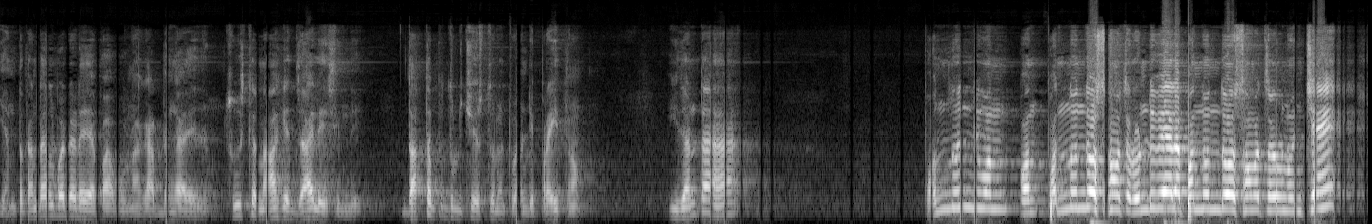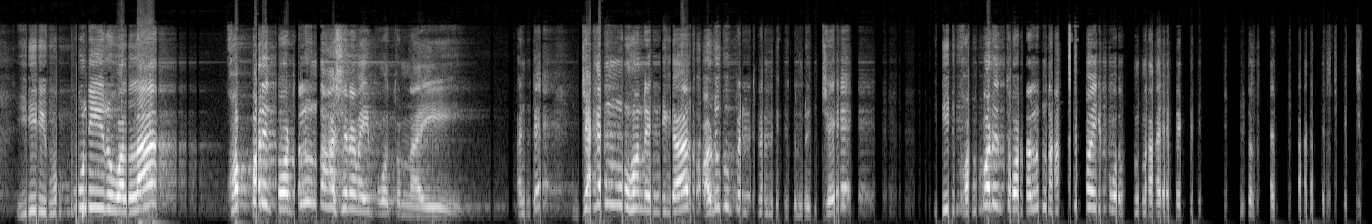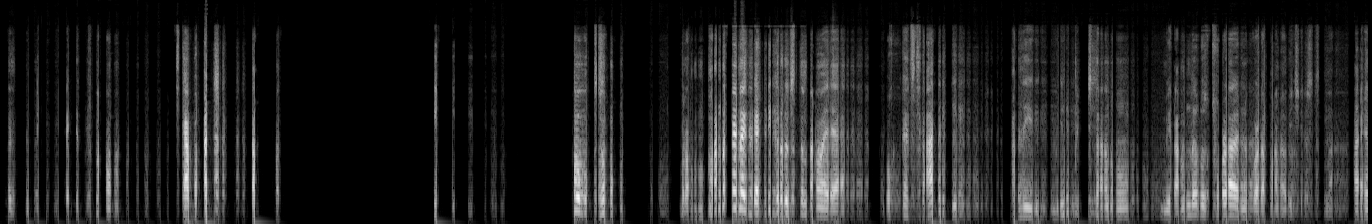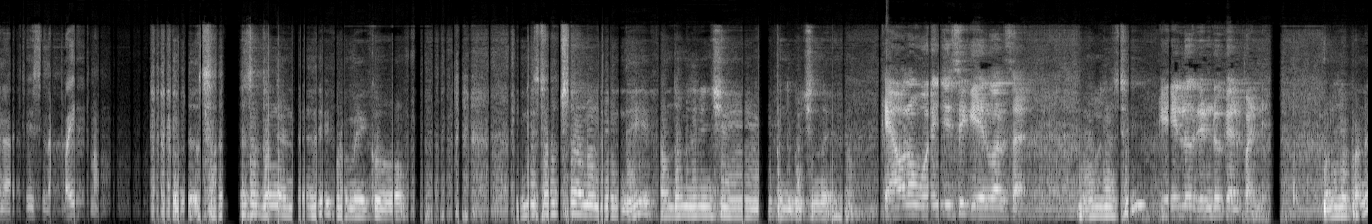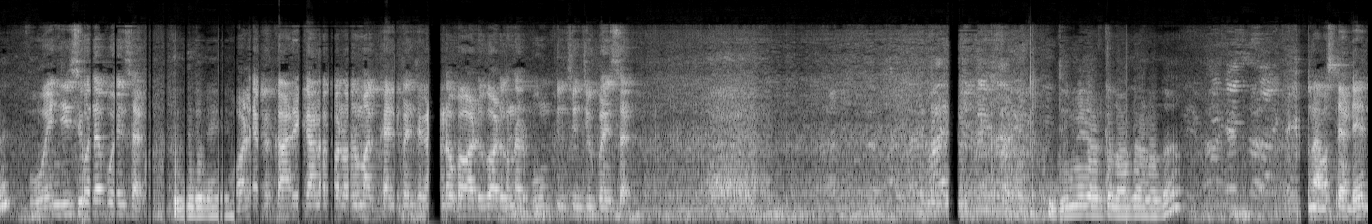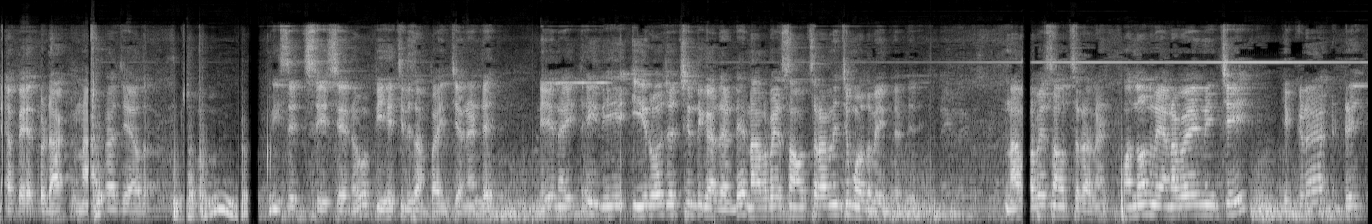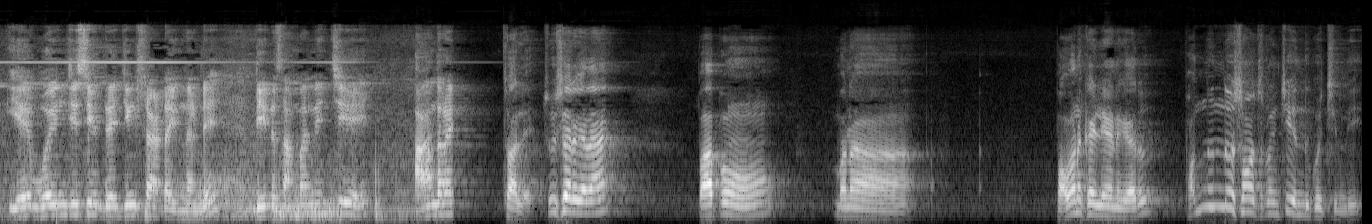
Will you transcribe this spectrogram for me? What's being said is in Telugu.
ఎంత తండాలు పడ్డాడయ్యా పాపం నాకు అర్థం కాలేదు. చూస్తే నాకే జాలేసింది. దత్తపుత్రుడు చేస్తున్నటువంటి ప్రయత్నం. ఇదంతా పంతొమ్మిది వం పం- పంతొమ్మిదో సంవత్సరం రెండు వేల పంతొమ్మిదో సంవత్సరం నుంచే ఈ ఉప్పు నీరు వల్ల కొబ్బరి తోటలు నాశనం అయిపోతున్నాయి అంటే జగన్మోహన్ రెడ్డి గారు అడుగు పెట్టిన దగ్గర నుంచే ఈ కొబ్బరి తోటలు చేసిన ప్రయత్నం. సహజసిద్ధంగా అనేది ఇప్పుడు మీకు ఇన్ని సంవత్సరాలు లేనిది పంతొమ్మిది నుంచి ఎందుకు వచ్చింది. కేవలం ఓఎన్జీసీ గేర్ వాళ్ళు సార్. చేసి? గేర్లు రెండు కలిపండి. మళ్ళీ చెప్పండి? ఓఎన్జీసీ వల్లే పోయింది సార్. ఎందుకని? వాళ్ళ యొక్క కార్యకలాపాలను మాకు కనిపించకుండా ఒక అడుగు అడుగున్నారు భూమి కించించిపోయింది సార్. దీని మీద ఎవరికైనా అవగాహన ఉందా? నమస్తే అండి. నా పేరు డాక్టర్ నాగరాజ్ యాదవ్. రీసెర్చ్ చేశాను పిహెచ్డి సంపాదించానండి. నేనైతే ఇది ఈ రోజు వచ్చింది కదండి నలభై సంవత్సరాల నుంచి మొదలైందండి నలభై సంవత్సరాలండి. పంతొమ్మిది వందల ఎనభై నుంచి ఇక్కడ డ్రె- ఏ ఓఎన్జిసి డ్రెడ్జింగ్ స్టార్ట్ అయిందండి. దీనికి సంబంధించి ఆంధ్ర చాలే. చూశారు కదా? పాపం మన పవన్ కళ్యాణ్ గారు పంతొమ్మిదో సంవత్సరం నుంచి ఎందుకు వచ్చింది?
